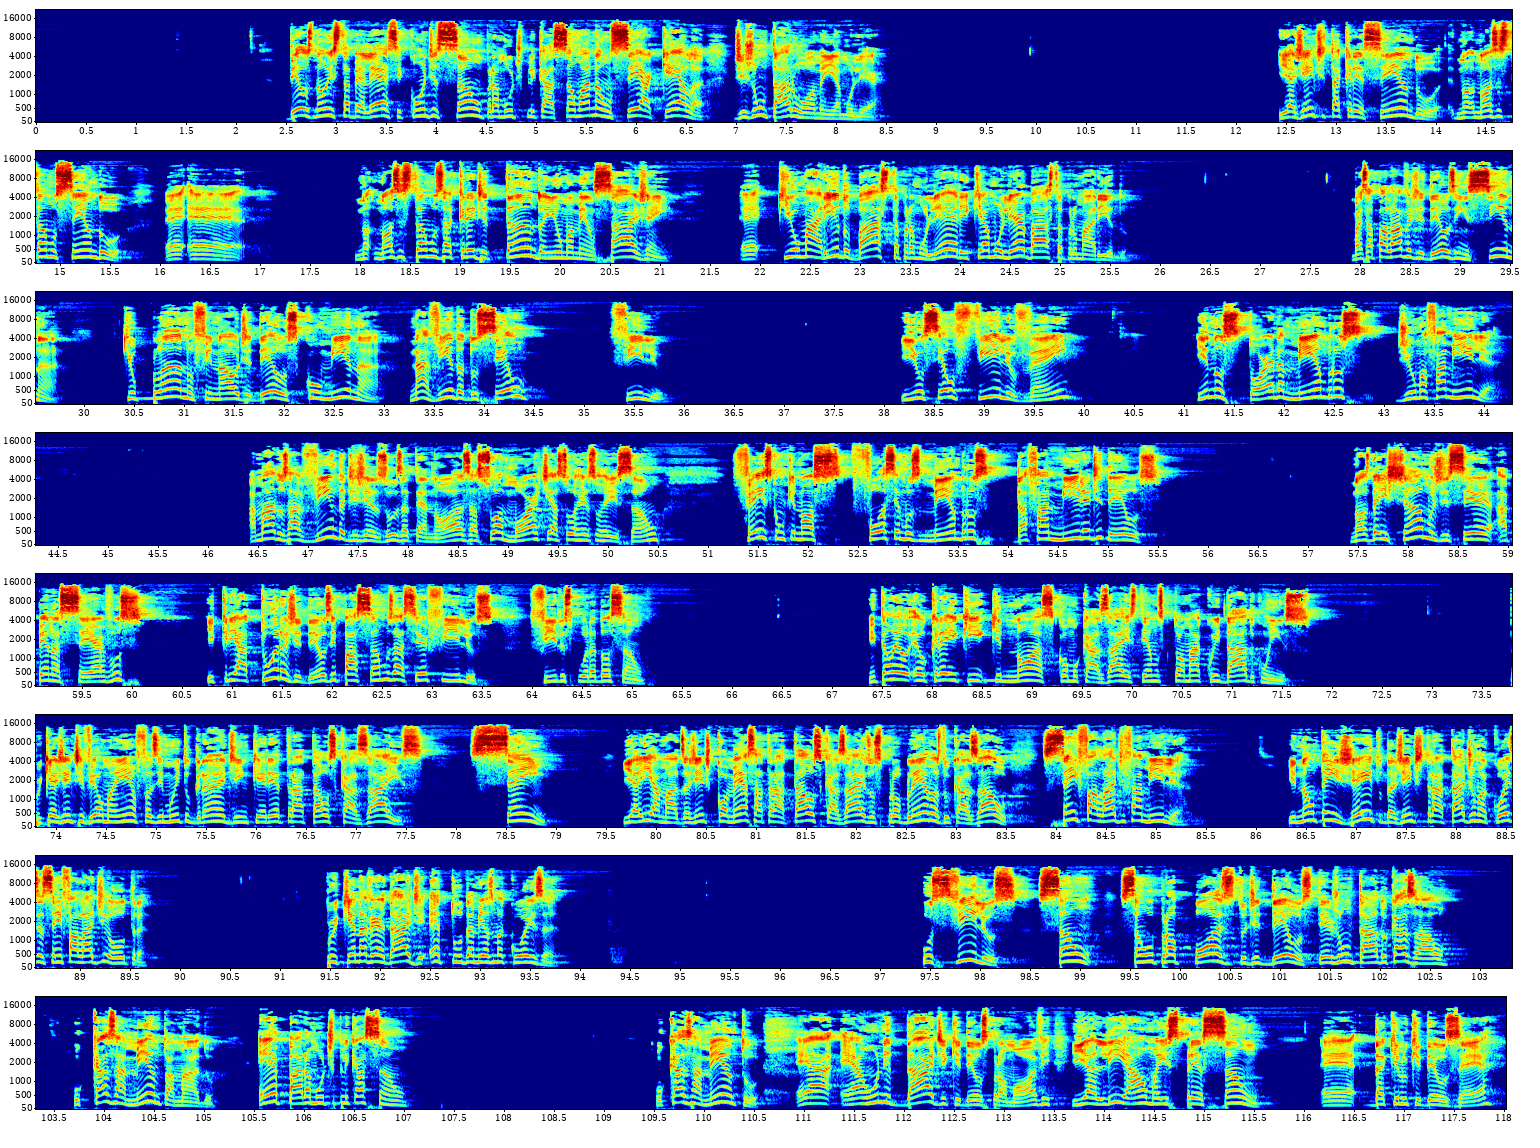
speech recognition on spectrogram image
Deus não estabelece condição para multiplicação a não ser aquela de juntar o homem e a mulher. E a gente está crescendo, nós estamos sendo, é, é, nós estamos acreditando em uma mensagem é, que o marido basta para a mulher e que a mulher basta para o marido. Mas a palavra de Deus ensina que o plano final de Deus culmina na vinda do seu filho. E o seu filho vem e nos torna membros de uma família. Amados, a vinda de Jesus até nós, a sua morte e a sua ressurreição, fez com que nós fôssemos membros da família de Deus. Nós deixamos de ser apenas servos e criaturas de Deus e passamos a ser filhos, filhos por adoção. Então eu, eu creio que, que nós, como casais, temos que tomar cuidado com isso. Porque a gente vê uma ênfase muito grande em querer tratar os casais sem. E aí, amados, a gente começa a tratar os casais, os problemas do casal, sem falar de família. E não tem jeito da gente tratar de uma coisa sem falar de outra. Porque na verdade é tudo a mesma coisa. Os filhos são, são o propósito de Deus ter juntado o casal. O casamento, amado, é para multiplicação. O casamento é a, é a unidade que Deus promove, e ali há uma expressão é, daquilo que Deus é,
